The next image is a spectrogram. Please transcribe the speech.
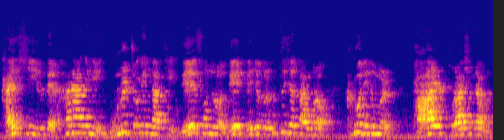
다윗이 이르되 하나님이 물을 쪼갠같이 내 손으로 내 대적을 흩으셨다므로 그곳 이름을 바알 불하심이라고 한다.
